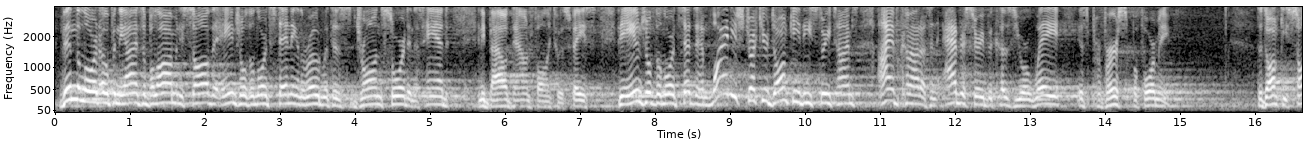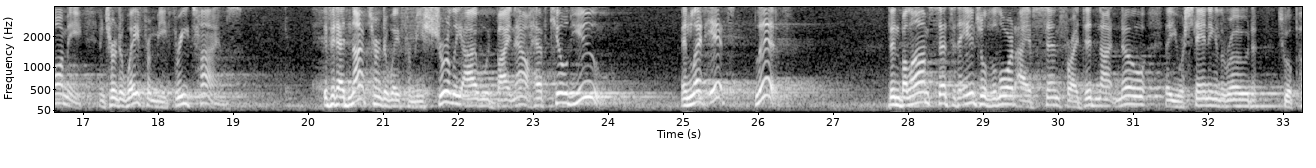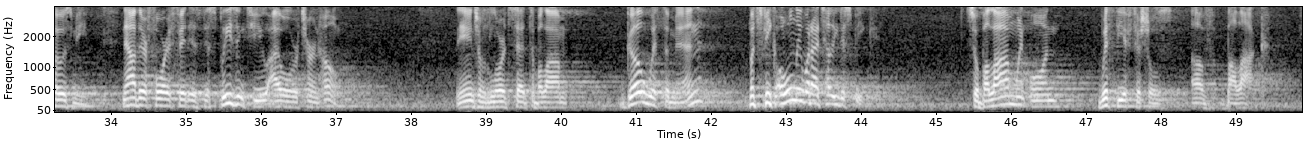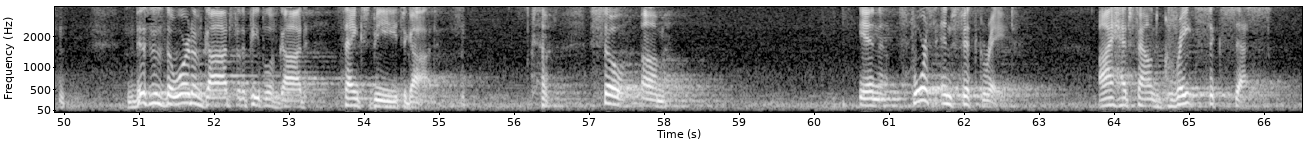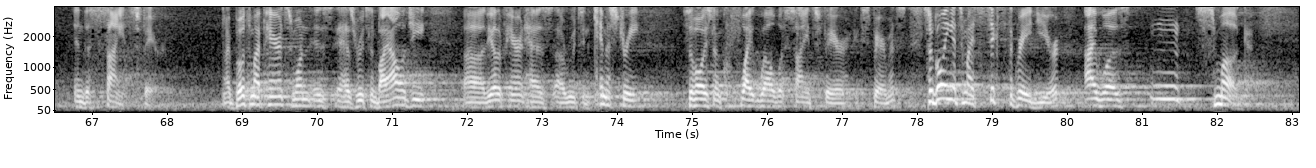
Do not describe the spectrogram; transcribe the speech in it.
Then the Lord opened the eyes of Balaam, and he saw the angel of the Lord standing in the road with his drawn sword in his hand, and he bowed down, falling to his face. The angel of the Lord said to him, Why have you struck your donkey these three times? I have come out as an adversary because your way is perverse before me. The donkey saw me and turned away from me three times. If it had not turned away from me, surely I would by now have killed you and let it live. Then Balaam said to the angel of the Lord, I have sinned, for I did not know that you were standing in the road to oppose me. Now, therefore, if it is displeasing to you, I will return home. The angel of the Lord said to Balaam, Go with the men, but speak only what I tell you to speak. So Balaam went on with the officials of Balak. this is the word of God for the people of God. Thanks be to God. So, um, in fourth and fifth grade, I had found great success in the science fair. Right, both of my parents, one is, has roots in biology, uh, the other parent has uh, roots in chemistry. So I've always done quite well with science fair experiments. So going into my sixth grade year, I was mm, smug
